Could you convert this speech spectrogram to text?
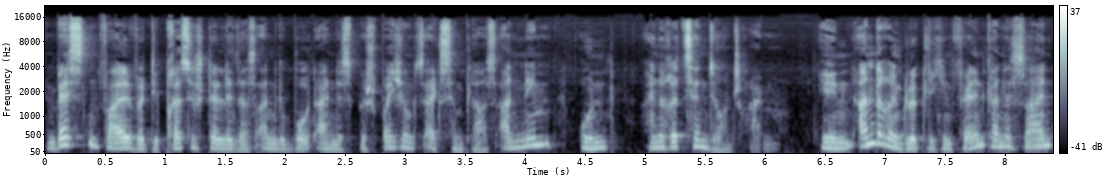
Im besten Fall wird die Pressestelle das Angebot eines Besprechungsexemplars annehmen und eine Rezension schreiben. In anderen glücklichen Fällen kann es sein,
